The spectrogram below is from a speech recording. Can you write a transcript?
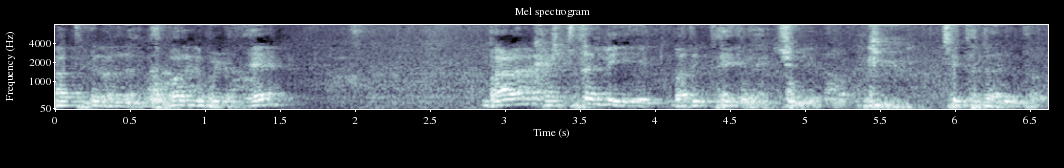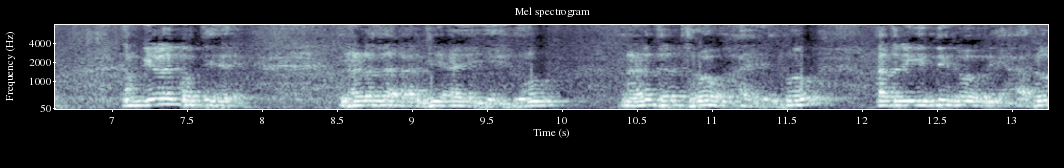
ಮಾತುಗಳನ್ನು ಹೊರಗೆ ಬಿಡದೆ ಬಹಳ ಕಷ್ಟದಲ್ಲಿ ಬದುಕ್ತಾ ಇದ್ದೀವಿ ಆ್ಯಕ್ಚುಲಿ ನಾವು. ಚಿತ್ರರಂಗದವರು. ನಮಗೆಲ್ಲ ಗೊತ್ತಿದೆ, ನಡೆದ ಅನ್ಯಾಯ ಏನು, ನಡೆದ ದ್ರೋಹ ಏನು ಅದರ ಹಿಂದಿರೋರು ಯಾರು,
